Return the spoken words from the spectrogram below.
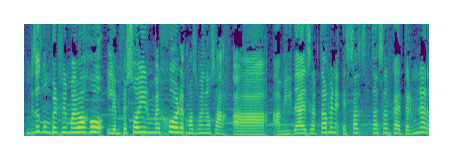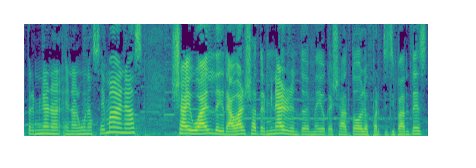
Empezó con un perfil más bajo, le empezó a ir mejor, más o menos a, a- a mitad del certamen. Está, está cerca de terminar, terminan en algunas semanas. Ya igual de grabar ya terminaron, entonces medio que ya todos los participantes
